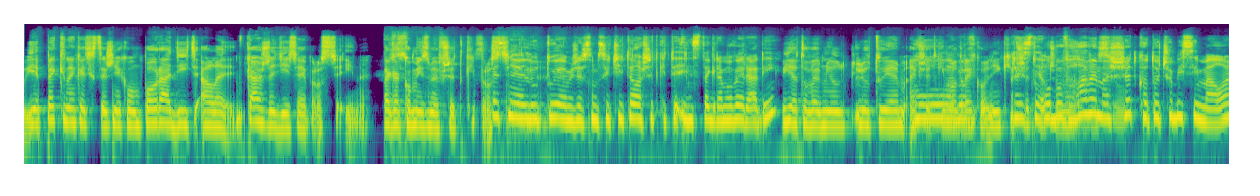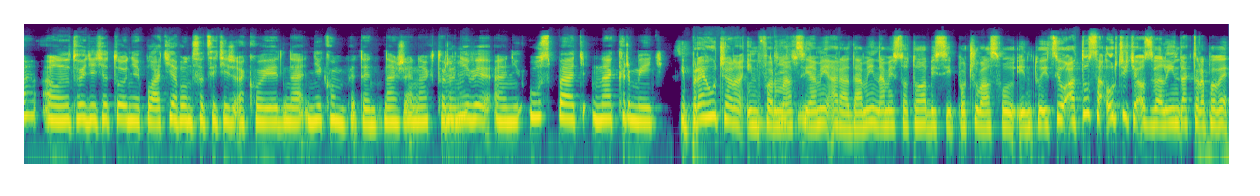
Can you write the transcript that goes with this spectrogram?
je pekné, keď chceš niekomu poradiť, ale každé dieťa je proste iné. Tak ako my sme všetky proste. Spätne ľutujem, že som si čítala všetky tie Instagramové rady. Ja to veľmi ľutujem, aj všetky Lebo- modré koníky. Presne, všetko, lebo v hlave máš všetko to, čo by si mala, ale na tvoje dieťa to neplatí a potom sa cítiš ako jedna nekompetentná žena, ktorá Mhm. nevie ani uspať, nakrmiť. Si prehúčaná informáciami a radami, namiesto toho, aby si počúval svoju intuíciu. A tu sa určite ozve Linda, ktorá povie,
